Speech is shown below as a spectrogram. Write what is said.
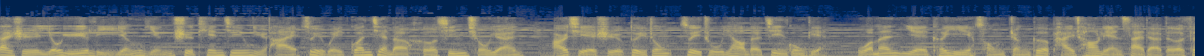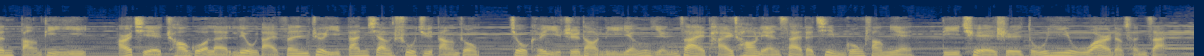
但是由于李盈莹是天津女排最为关键的核心球员，而且是队中最主要的进攻点，我们也可以从整个排超联赛的得分榜第一，而且超过了六百分这一单项数据当中，就可以知道李盈莹在排超联赛的进攻方面的确是独一无二的存在。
